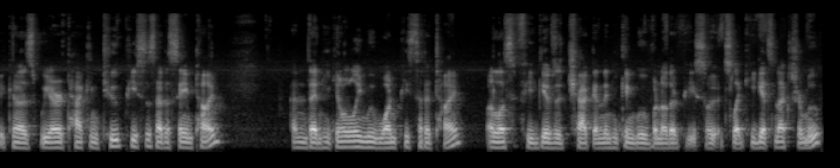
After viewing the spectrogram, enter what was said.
because we are attacking two pieces at the same time. And then he can only move one piece at a time, unless if he gives a check and then he can move another piece. So it's like he gets an extra move.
